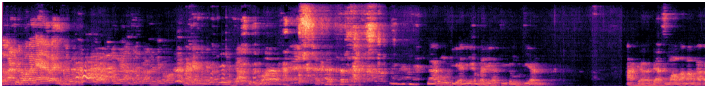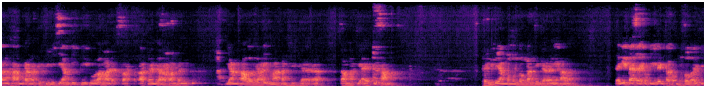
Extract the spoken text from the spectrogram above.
Lagi mau ngelak itu. Pengiran syukuran ini Nah kemudian ini kembali lagi kemudian ada ada semua ulama mengatakan haram karena definisi amfibi itu lama ada sepakat. Ada yang cara pandang itu yang kalau cari makan di darat sama di air itu sama. Dan itu yang menguntungkan tinggarannya halal. Jadi tes saya kepiting kok musola lagi,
